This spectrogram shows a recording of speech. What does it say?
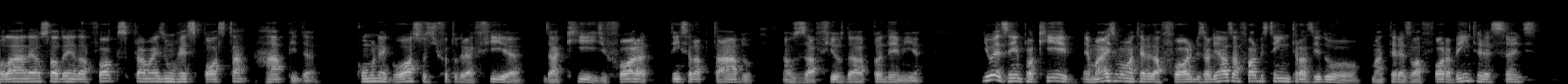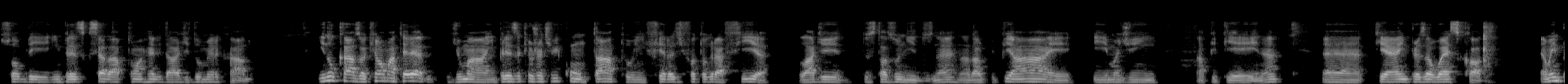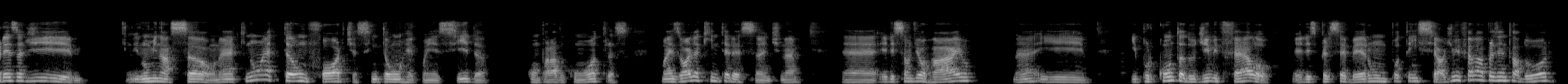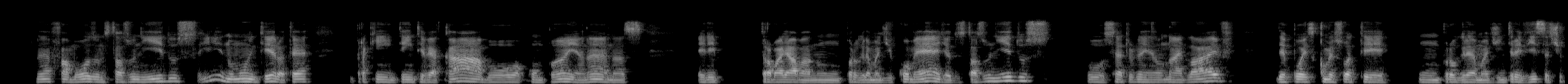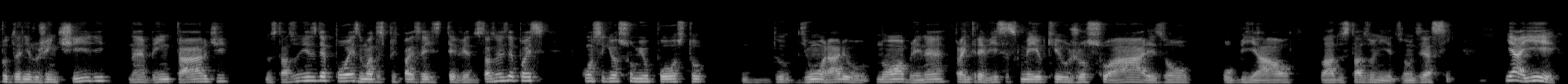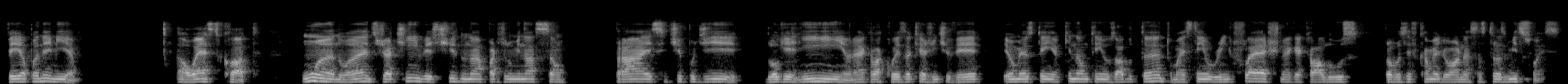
Olá, Léo Saldanha da Fox para mais um Resposta Rápida. Como negócios de fotografia daqui de fora têm se adaptado aos desafios da pandemia. E o exemplo aqui é mais uma matéria da Forbes. Aliás, a Forbes tem trazido matérias lá fora bem interessantes sobre empresas que se adaptam à realidade do mercado. E no caso aqui é uma matéria de uma empresa que eu já tive contato em feiras de fotografia lá de, dos Estados Unidos, né? Na WPPI e Imaging a PPA, né? É, que é a empresa Westcott. É uma empresa de iluminação, né? Que não é tão forte assim, tão reconhecida comparado com outras, mas olha que interessante, né? É, eles são de Ohio, né? E, e por conta do Jimmy Fellow, eles perceberam um potencial. Jimmy Fellow é um apresentador, né? Famoso nos Estados Unidos e no mundo inteiro, até para quem tem TV a cabo ou acompanha, né? Nas, ele trabalhava num programa de comédia dos Estados Unidos, o Saturday Night Live. Depois começou a ter um programa de entrevistas tipo Danilo Gentili, né, bem tarde, nos Estados Unidos. Depois, numa das principais redes de TV dos Estados Unidos, depois conseguiu assumir o posto do, de um horário nobre, né, para entrevistas meio que o Jô Soares ou o Bial lá dos Estados Unidos, vamos dizer assim. E aí veio a pandemia. A Westcott, um ano antes, já tinha investido na parte de iluminação para esse tipo de blogueirinho, né? Aquela coisa que a gente vê. Eu mesmo tenho aqui, não tenho usado tanto, mas tem o Ring Flash, né? Que é aquela luz para você ficar melhor nessas transmissões.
